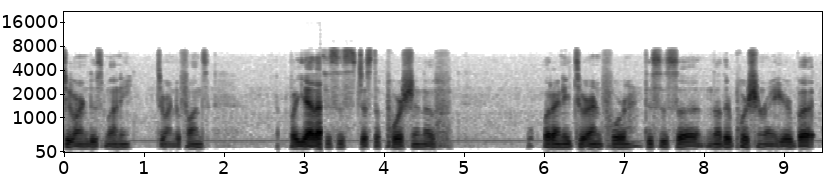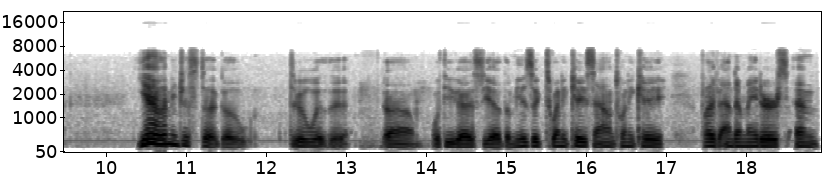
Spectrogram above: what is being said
to earn this money, to earn the funds. But yeah, that, this is just a portion of what I need to earn for. This is uh, another portion right here, but yeah, let me just uh, go through with it um, with you guys. Yeah, the music 20k, sound 20k, five animators, and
